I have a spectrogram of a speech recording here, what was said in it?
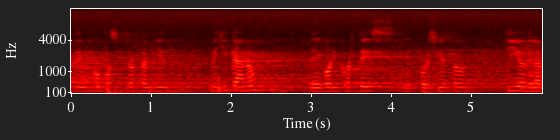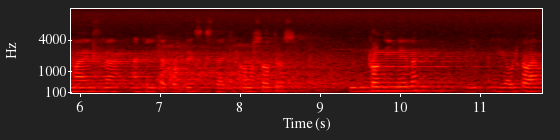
De un compositor también mexicano, de Gori Cortés, por cierto, tío de la maestra Angélica Cortés, que está aquí con nosotros, Rondinela, y, ahorita va,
